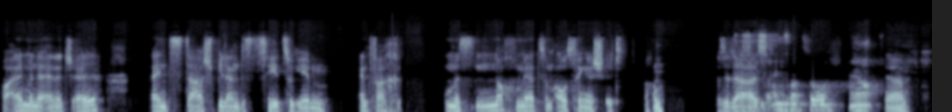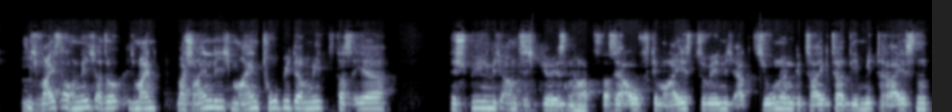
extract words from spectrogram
vor allem in der NHL, ein Starspielern das C zu geben. Einfach, um es noch mehr zum Aushängeschild zu machen. Also da, das ist einfach so, ja. ja. Ich weiß auch nicht, also ich meine, wahrscheinlich meint Tobi damit, dass er das Spiel nicht an sich gerissen hat, dass er auf dem Eis zu wenig Aktionen gezeigt hat, die mitreißen,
